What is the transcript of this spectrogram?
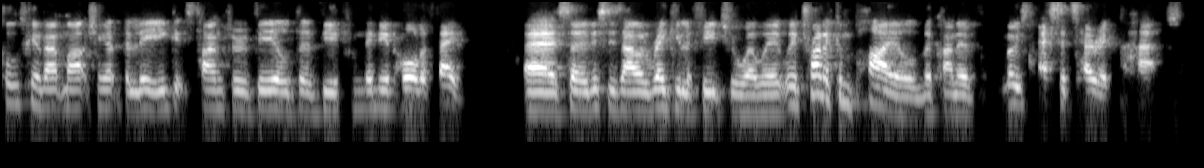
talking about marching up the league, it's time to reveal the view from Ninian Hall of Fame. Uh, so this is our regular feature where we're, we're trying to compile the kind of most esoteric, perhaps,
